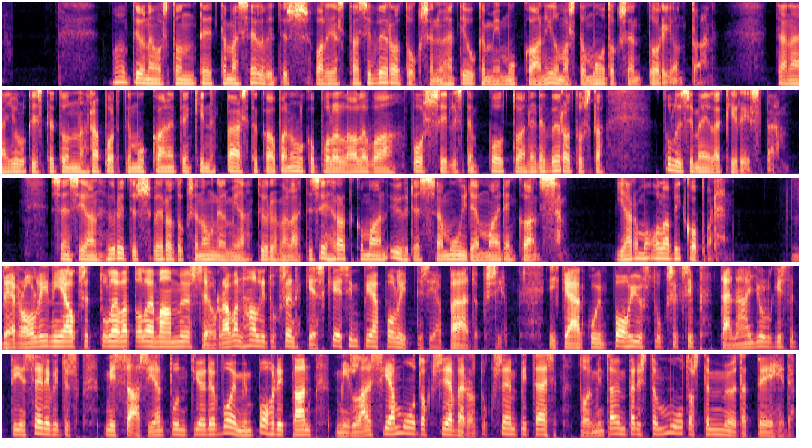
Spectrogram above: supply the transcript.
Valtioneuvoston teettämä selvitys valjastaisi verotuksen yhä tiukemmin mukaan ilmastonmuutoksen torjuntaan. Tänään julkistetun raportin mukaan etenkin päästökaupan ulkopuolella olevaa fossiilisten polttoaineiden verotusta tulisi meillä kiristää. Sen sijaan yritysverotuksen ongelmia työryhmä lähtisi ratkomaan yhdessä muiden maiden kanssa. Jarmo Olavi Koponen. Verolinjaukset tulevat olemaan myös seuraavan hallituksen keskeisimpiä poliittisia päätöksiä. Ikään kuin pohjustukseksi tänään julkistettiin selvitys, missä asiantuntijoiden voimin pohditaan, millaisia muutoksia verotukseen pitäisi toimintaympäristön muutosten myötä tehdä.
